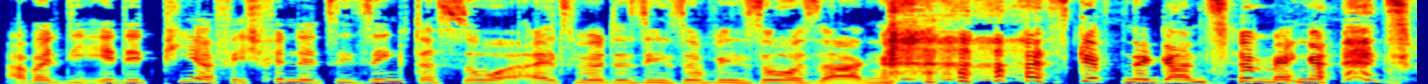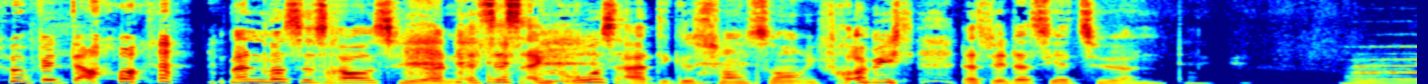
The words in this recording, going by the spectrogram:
Aber die Edith Piaf, ich finde, sie singt das so, als würde sie sowieso sagen, es gibt eine ganze Menge zu bedauern. Man muss es raushören. Es ist ein großartiges Chanson. Ich freue mich, dass wir das jetzt hören. Danke.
